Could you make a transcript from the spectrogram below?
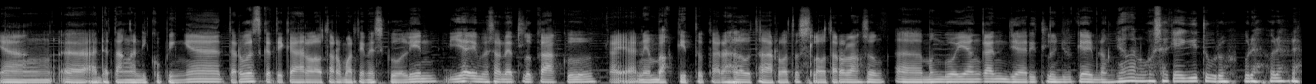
yang uh, ada tangan di kupingnya. Terus ketika Lautaro Martinez golin dia impersonate Lukaku kayak nembak gitu ke arah Lautaro. Terus Lautaro langsung uh, menggoyangkan jari telunjuknya dia bilang jangan gak usah kayak gitu bro. Udah udah udah.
